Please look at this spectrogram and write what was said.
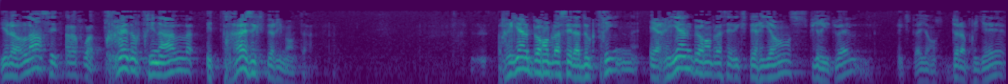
Et alors là, c'est à la fois très doctrinal et très expérimental. Rien ne peut remplacer la doctrine et rien ne peut remplacer l'expérience spirituelle, l'expérience de la prière,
